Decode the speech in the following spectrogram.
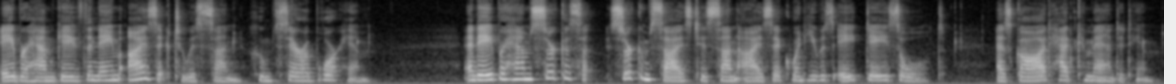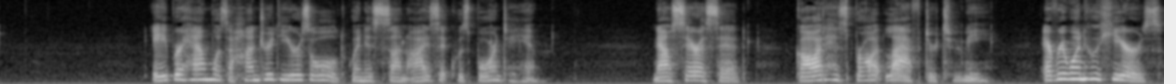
Abraham gave the name Isaac to his son, whom Sarah bore him. And Abraham circumcised his son Isaac when he was eight days old, as God had commanded him. Abraham was a hundred years old when his son Isaac was born to him. Now Sarah said, God has brought laughter to me. Everyone who hears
